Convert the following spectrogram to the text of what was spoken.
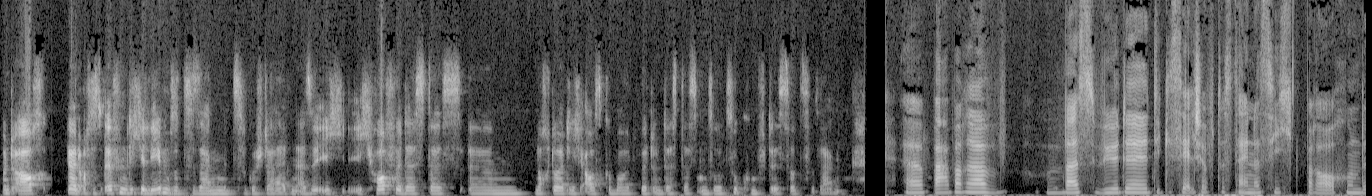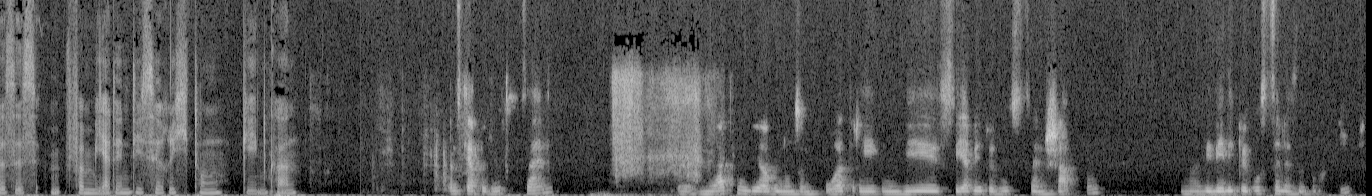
und auch, ja, und auch das öffentliche Leben sozusagen mitzugestalten. Also ich, ich hoffe, dass das ähm, noch deutlich ausgebaut wird und dass das unsere Zukunft ist sozusagen. Äh, Barbara, was würde die Gesellschaft aus deiner Sicht brauchen, dass es vermehrt in diese Richtung gehen kann? ganz klar Bewusstsein. Das merken wir auch in unseren Vorträgen, wie sehr wir Bewusstsein schaffen, wie wenig Bewusstsein es noch gibt.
